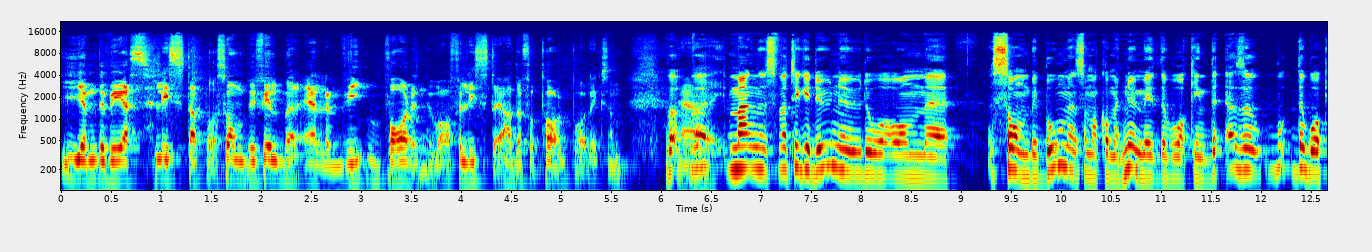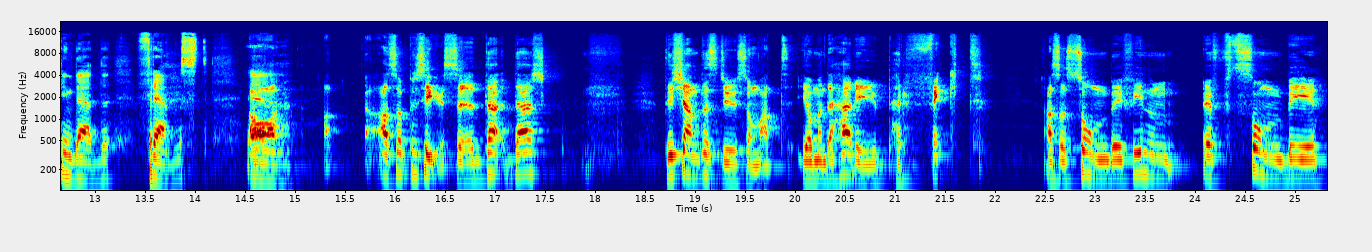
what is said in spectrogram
IMDBs lista på zombiefilmer eller vi, vad det nu var för lista jag hade fått tag på. Liksom. Va, va, Magnus, vad tycker du nu då om eh, zombieboomen som har kommit nu med The Walking, De- alltså, The Walking Dead främst? Ja, Eh, alltså precis. Där, där, det kändes ju som att ja, men det här är ju perfekt. Alltså zombiefilm, eh, zombie,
